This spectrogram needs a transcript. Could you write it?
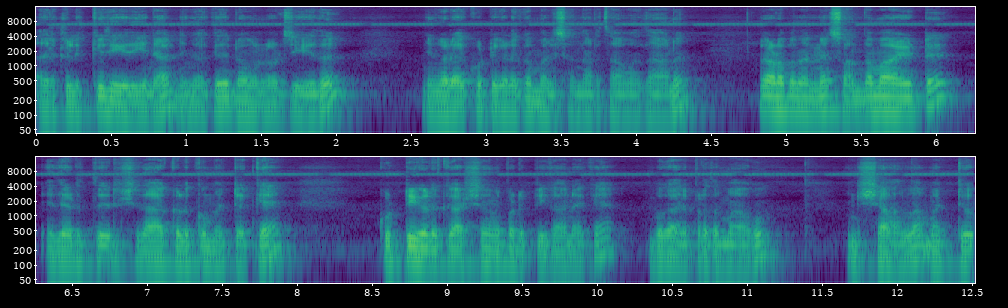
അതിൽ ക്ലിക്ക് ചെയ്ത് കഴിഞ്ഞാൽ നിങ്ങൾക്ക് ഡൗൺലോഡ് ചെയ്ത് നിങ്ങളുടെ കുട്ടികൾക്ക് മത്സരം നടത്താവുന്നതാണ്. അതോടൊപ്പം തന്നെ സ്വന്തമായിട്ട് ഇതെടുത്ത് രക്ഷിതാക്കൾക്കും മറ്റൊക്കെ കുട്ടികൾക്ക് അക്ഷരങ്ങൾ പഠിപ്പിക്കാനൊക്കെ ഉപകാരപ്രദമാകും. ഇൻഷാല്ല മറ്റു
